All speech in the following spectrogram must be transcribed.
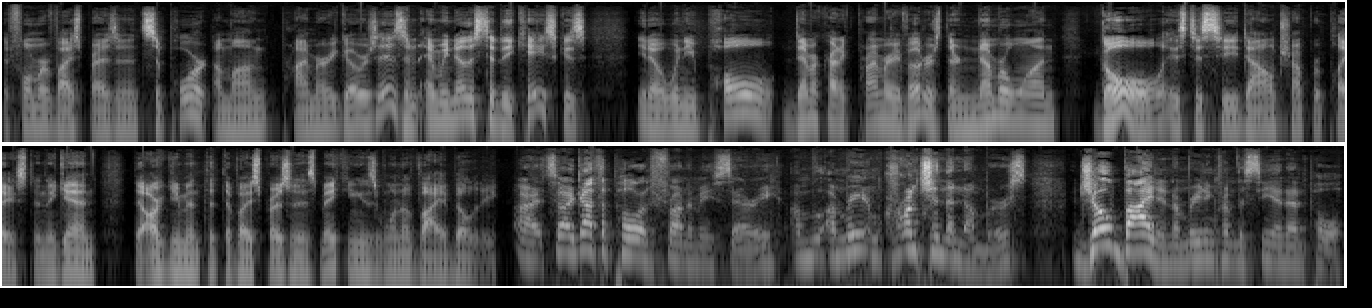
the former vice president's support among primary goers is, and and we know this to be the case because. You know, when you poll Democratic primary voters, their number one goal is to see Donald Trump replaced. And again, the argument that the vice president is making is one of viability. All right, so I got the poll in front of me, Sari. I'm I'm, re- I'm crunching the numbers. Joe Biden, I'm reading from the CNN poll.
